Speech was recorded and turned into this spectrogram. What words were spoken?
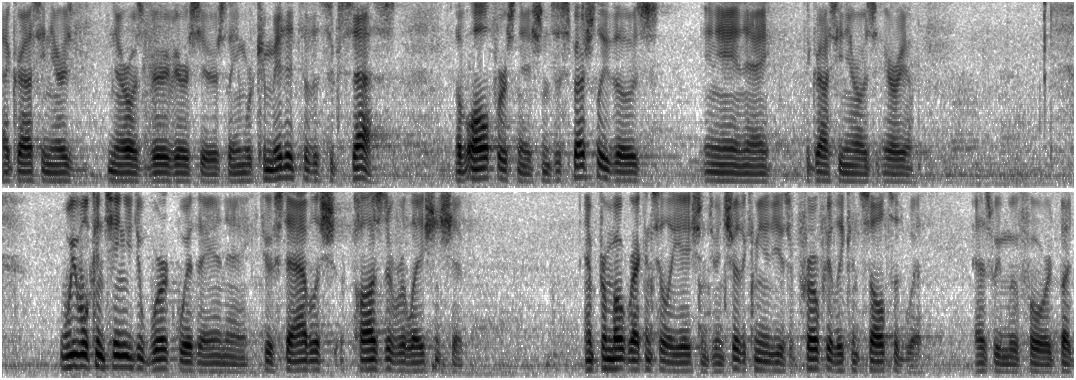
at Grassy Narrows, Narrows very, very seriously, and we're committed to the success of all First Nations, especially those in ANA, the Grassy Narrows area. We will continue to work with ANA to establish a positive relationship and promote reconciliation to ensure the community is appropriately consulted with as we move forward. But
